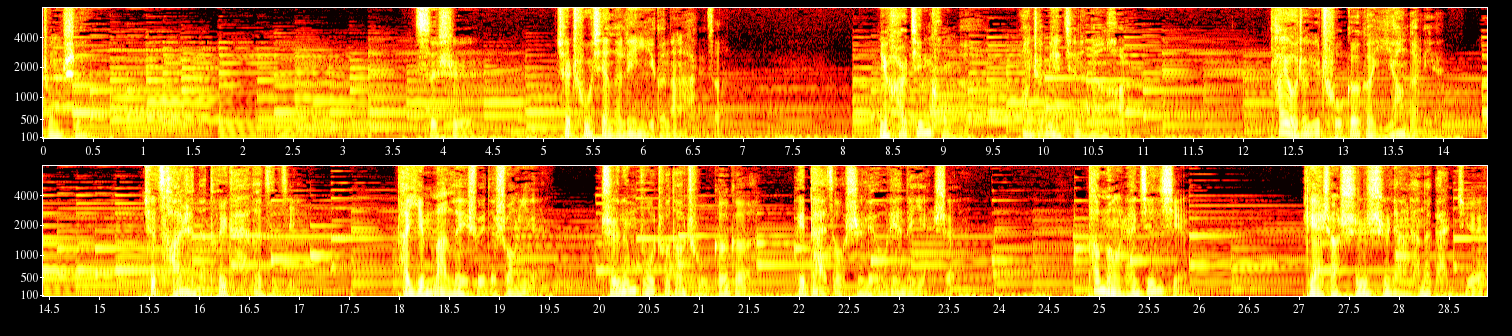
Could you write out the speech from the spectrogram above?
终身。此时，却出现了另一个男孩子。女孩惊恐地望着面前的男孩，他有着与楚哥哥一样的脸，却残忍地推开了自己。他盈满泪水的双眼，只能捕捉到楚哥哥被带走时留恋的眼神。他猛然惊醒，脸上湿湿凉凉的感觉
